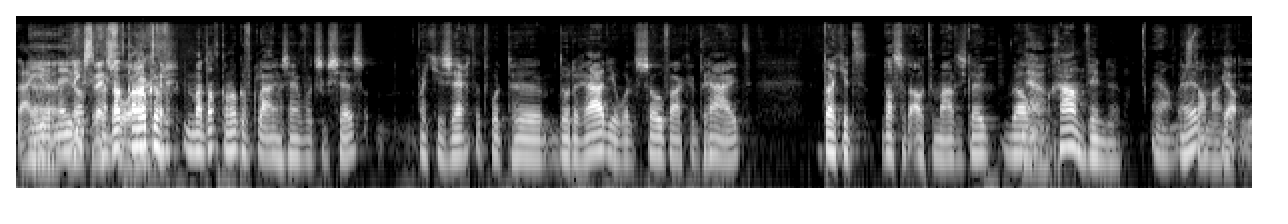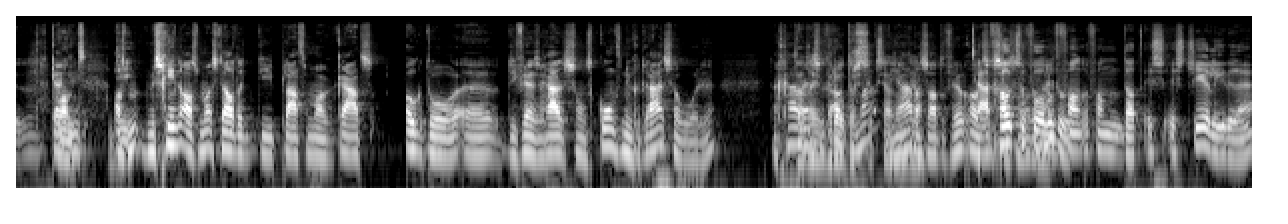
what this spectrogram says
Ja, hier in eh, Nederland. Maar dat, kan ook een, maar dat kan ook een verklaring zijn voor het succes. Wat je zegt, het wordt, eh, door de radio wordt het zo vaak gedraaid... dat, je het, dat ze het automatisch leuk wel Ja. gaan vinden. Ja, standaard. Ja. Eh, Kijk, Want die- als, die- misschien als, stel dat die plaat van Marco Kaats... ook door eh, diverse radiostations continu gedraaid zou worden... dan gaan Dat mensen groter succes Ja, dan zal het een veel groter Ja, het grootste voorbeeld van, van dat is, is Cheerleader. Hè?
